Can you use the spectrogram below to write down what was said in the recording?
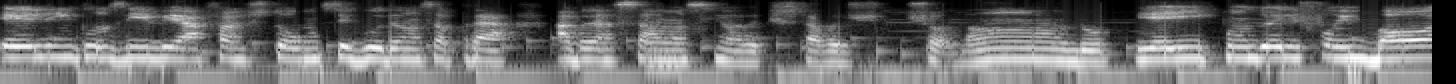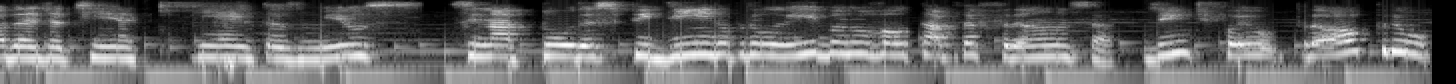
Ele, inclusive, afastou um segurança para abraçar uma senhora que estava chorando. E aí, quando ele foi embora, já tinha 500 mil assinaturas pedindo para o Líbano voltar para a França. Gente, foi o próprio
